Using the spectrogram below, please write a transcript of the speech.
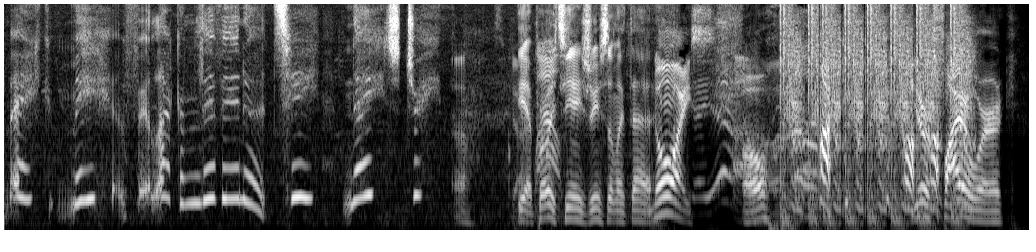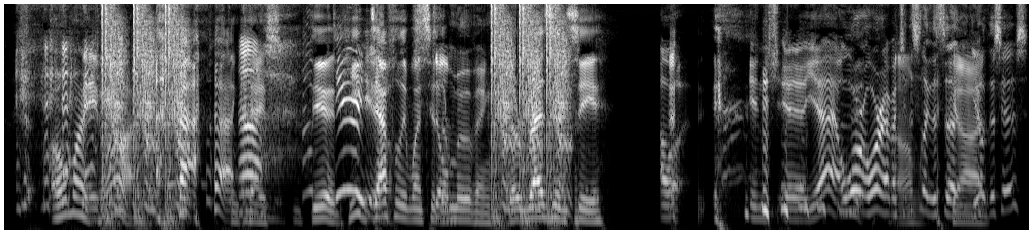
make me feel like I'm living a teenage dream. Oh, God. Yeah, probably Wow. teenage dream, something like that. Noise. Oh, You're a firework. oh my God. In case. Dude, he you? definitely went to the, moving. the residency. Oh, in, uh, yeah, or or I bet you Oh this is like this. my Uh, you know, what this is?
